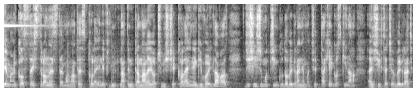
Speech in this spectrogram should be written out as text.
Siemanko, z tej strony Stefana, to jest kolejny filmik na tym kanale i oczywiście kolejny giveaway dla Was. W dzisiejszym odcinku do wygrania macie takiego skina, a jeśli chcecie wygrać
